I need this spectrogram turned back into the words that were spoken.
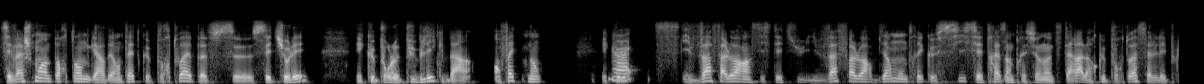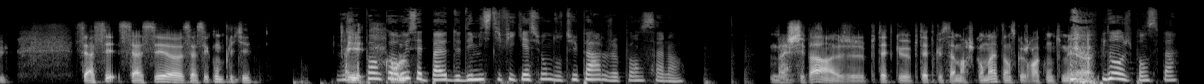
c'est vachement important de garder en tête que pour toi, elles peuvent s'étioler et que pour le public, ben, en fait, non. Et qu'il va falloir insister dessus, il va falloir bien montrer que si c'est très impressionnant, etc., alors que pour toi, ça ne l'est plus. C'est assez, c'est assez, euh, assez compliqué. J'ai pas encore eu cette période de démystification dont tu parles, je pense, alors. Bah, je sais pas, hein, peut-être que, peut que ça marche qu'en maths, hein, ce que je raconte, mais. Euh, non, je pense pas.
